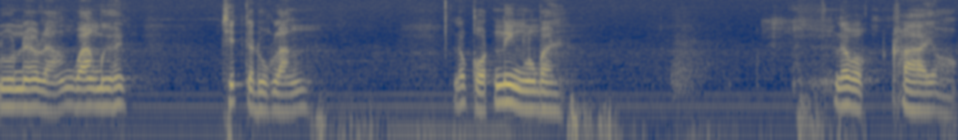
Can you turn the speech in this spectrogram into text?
นูนแนวหลัง วางมือให้ชิดกระดูกหลัง แล้วกดนิ่งลงไป แล้วก็คลายออก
